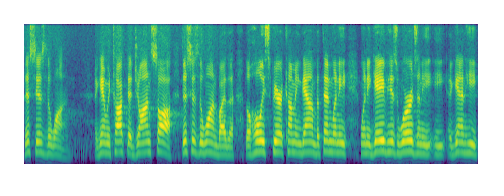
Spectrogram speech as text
This is the one. Again, we talked that John saw this is the one by the, the Holy Spirit coming down. But then when he, when he gave his words, and he, he, again, he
